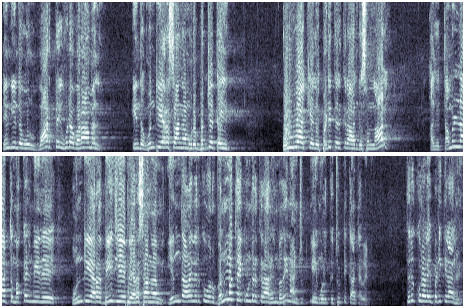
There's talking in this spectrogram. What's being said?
என்கின்ற ஒரு வார்த்தை கூட வராமல் இந்த ஒன்றிய அரசாங்கம் ஒரு பட்ஜெட்டை உருவாக்கி அதை படித்திருக்கிறார் என்று சொன்னால் அது தமிழ்நாட்டு மக்கள் மீது ஒன்றிய அர பிஜேபி அரசாங்கம் எந்த அளவிற்கு ஒரு வன்மத்தை கொண்டிருக்கிறார் என்பதை நான் சுட்டி உங்களுக்கு சுட்டிக்காட்ட வேண்டும். திருக்குறளை படிக்கிறார்கள்.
